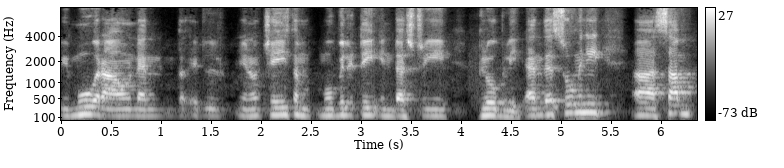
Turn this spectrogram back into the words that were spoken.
we move around and it'll you know change the mobility industry globally. And there's so many uh, sub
